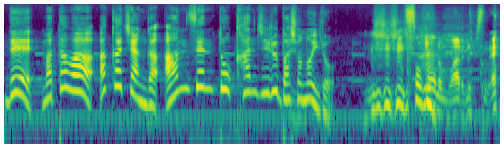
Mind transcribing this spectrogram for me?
でまたは赤ちゃんが安全と感じる場所の色。そんなのもあるんですね。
